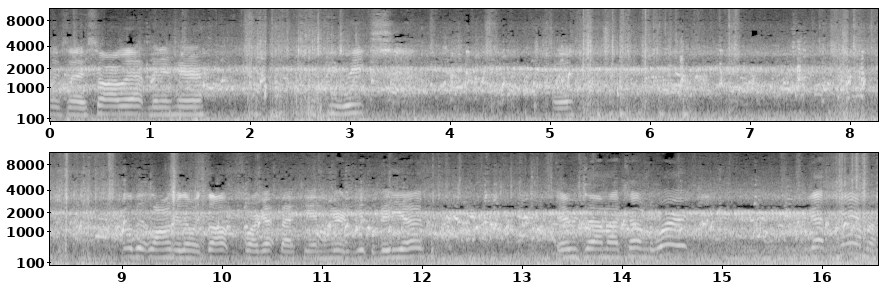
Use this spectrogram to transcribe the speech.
I we haven't been in here a few weeks. Well, a little bit longer than we thought before I got back in here to get the video. Every time I come to work, we got the camera.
